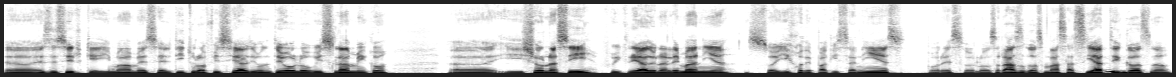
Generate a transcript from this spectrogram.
eh, es decir, que imam es el título oficial de un teólogo islámico. eh, y yo nací, fui criado en Alemania, soy hijo de pakistaníes, por eso los rasgos más asiáticos, ¿no?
